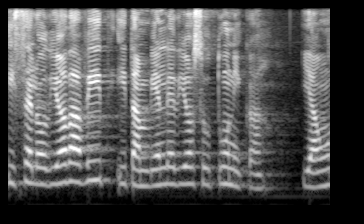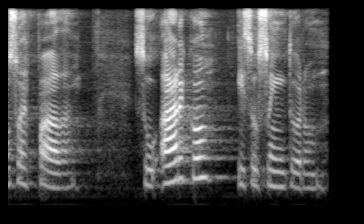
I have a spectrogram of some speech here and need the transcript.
y se lo dio a David y también le dio su túnica y aún su espada, su arco y su cinturón.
